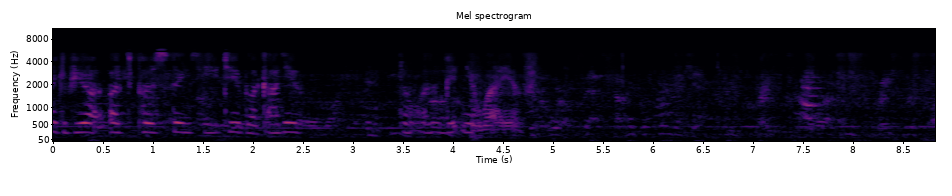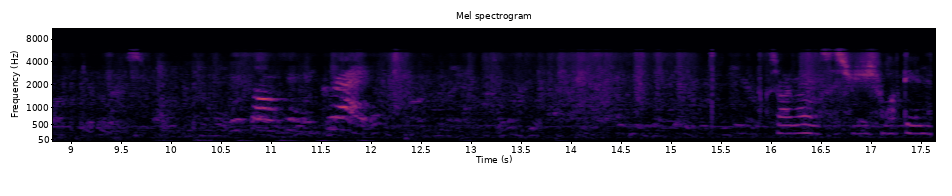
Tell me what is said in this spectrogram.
like if you like to post things to YouTube like I do, don't let them get in your way of. Sorry, my little sister just walked in.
